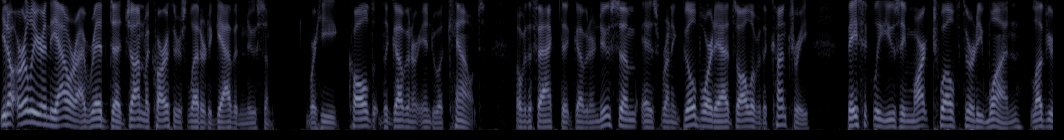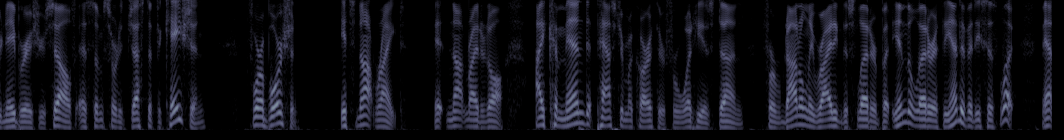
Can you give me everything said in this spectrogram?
You know, earlier in the hour, I read uh, John MacArthur's letter to Gavin Newsom where he called the governor into account over the fact that Governor Newsom is running billboard ads all over the country, basically using Mark 12:31, love your neighbor as yourself, as some sort of justification for abortion. It's not right. It, not right at all. I commend Pastor MacArthur for what he has done for not only writing this letter, but in the letter at the end of it, he says, Look, man,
